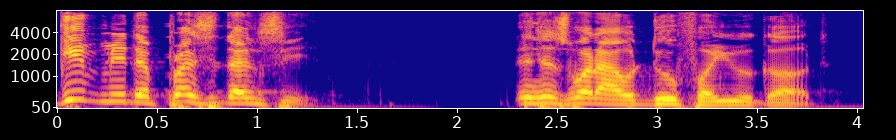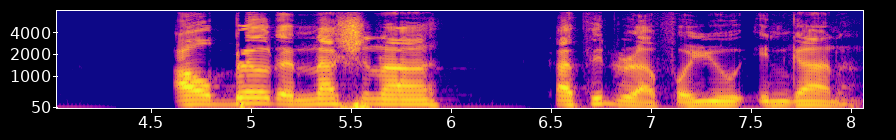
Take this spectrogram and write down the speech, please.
give me the presidency, this is what I will do for you, God. I'll build a national cathedral for you in Ghana.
